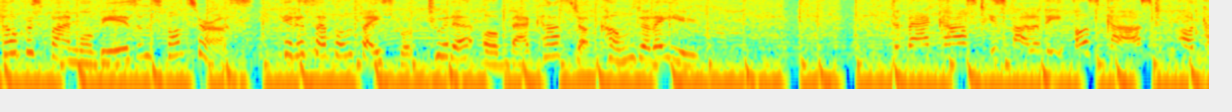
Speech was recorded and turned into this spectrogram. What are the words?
Help us buy more beers and sponsor us. Hit us up on Facebook, Twitter, or badcast.com.au. The Badcast is part of the Auscast Podcast Network.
